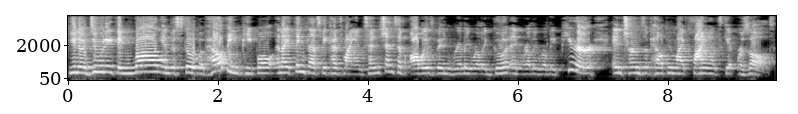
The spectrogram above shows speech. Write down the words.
you know, do anything wrong in the scope of helping people. And I think that's because my intentions have always been really, really good and really, really pure in terms of helping my clients get results.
